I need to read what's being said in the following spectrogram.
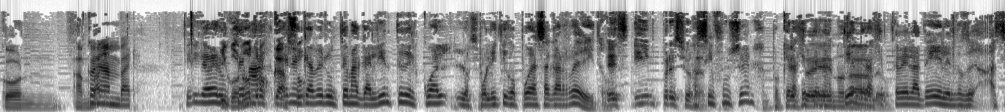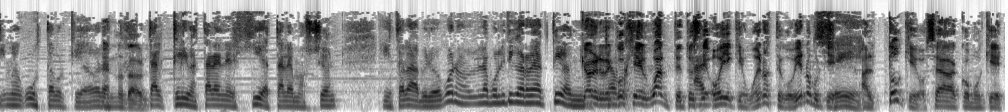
con Ámbar. Con Ámbar. Tiene que haber, Y un, con tema, otros casos- tiene que haber un tema caliente del cual los políticos puedan sacar rédito. Es impresionante. Así funciona, porque la Eso gente es no entiende, la gente ve la tele, entonces así me gusta porque ahora Es está el clima, está la energía, está la emoción instalada, pero bueno, la política reactiva. Claro, y recoge el guante. Entonces, Ay. oye, qué bueno este gobierno porque Sí. al toque, o sea, como que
